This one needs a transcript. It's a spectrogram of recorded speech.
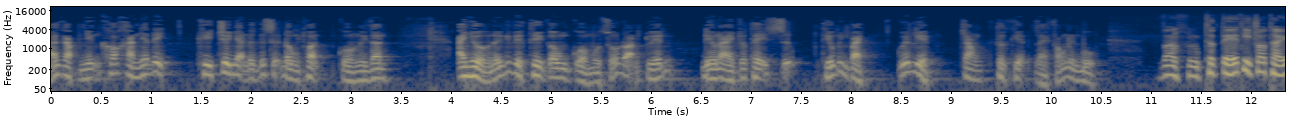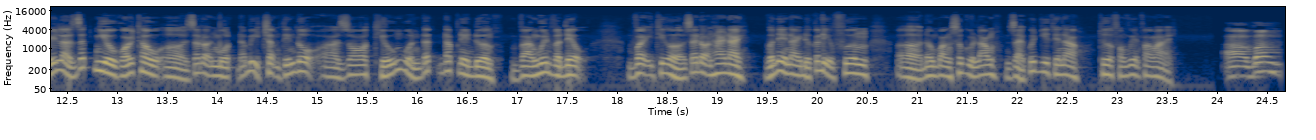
đã gặp những khó khăn nhất định khi chưa nhận được cái sự đồng thuận của người dân, ảnh hưởng đến cái việc thi công của một số đoạn tuyến. Điều này cho thấy sự thiếu minh bạch, quyết liệt trong thực hiện giải phóng đền bù. Vâng, thực tế thì cho thấy là rất nhiều gói thầu ở giai đoạn 1 đã bị chậm tiến độ à, do thiếu nguồn đất đắp nền đường và nguyên vật liệu. Vậy thì ở giai đoạn 2 này, vấn đề này được các địa phương ở đồng bằng sông Cửu Long giải quyết như thế nào? Thưa phóng viên Phạm Hải. À, vâng,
